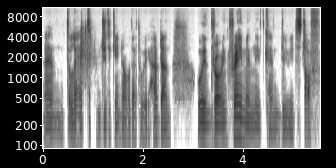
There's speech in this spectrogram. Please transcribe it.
and let GTK know that we have done with drawing frame and it can do its stuff.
